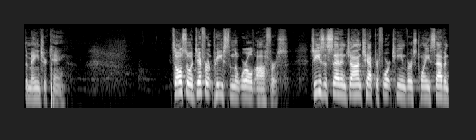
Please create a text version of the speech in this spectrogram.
the manger king. It's also a different peace than the world offers. Jesus said in John chapter 14, verse 27,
